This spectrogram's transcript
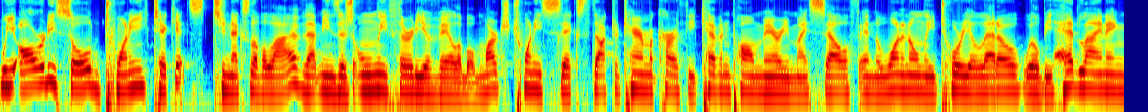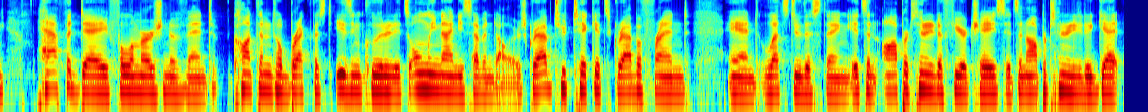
we already sold 20 tickets to Next Level Live. That means there's only 30 available. March 26th, Dr. Tara McCarthy, Kevin Palmieri, myself, and the one and only Tori Leto will be headlining half a day full immersion event. Continental breakfast is included. It's only $97. Grab two tickets, grab a friend, and let's do this thing. It's an opportunity to fear chase. It's an opportunity to get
